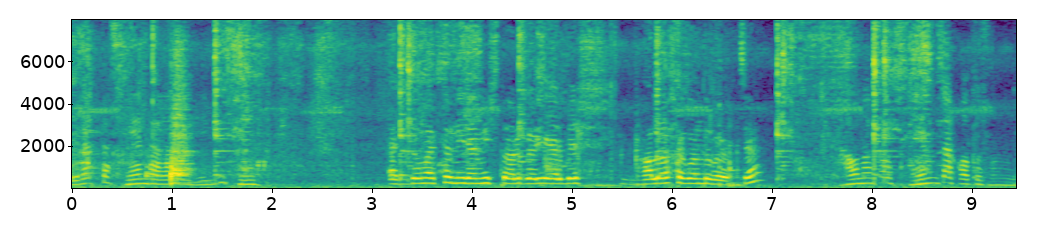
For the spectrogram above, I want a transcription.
এর একটা সেন্ট আলাদা হেভি সেন্ট একদম একটা নিরামিষ তরকারি আর বেশ ভালো একটা গন্ধ বেরোচ্ছে। খাও না খাও সেন্টটা কত সুন্দর।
